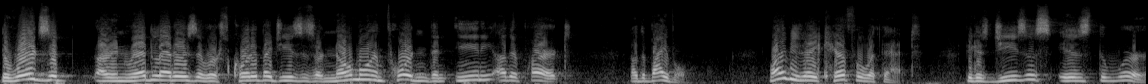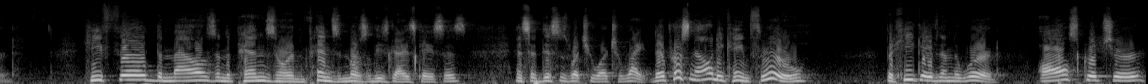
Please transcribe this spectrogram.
The words that are in red letters that were quoted by Jesus are no more important than any other part of the Bible. I want to be very careful with that because Jesus is the Word. He filled the mouths and the pens, or the pens in most of these guys' cases, and said, This is what you are to write. Their personality came through, but He gave them the Word. All Scripture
